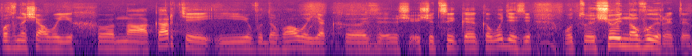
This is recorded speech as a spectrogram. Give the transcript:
позначали їх на карті і видавали, як що ці колодязі от щойно вирити.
